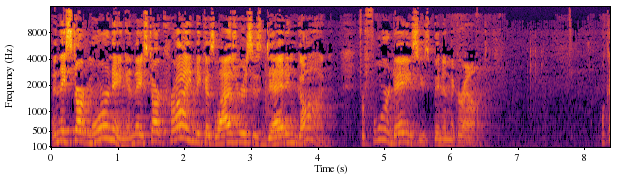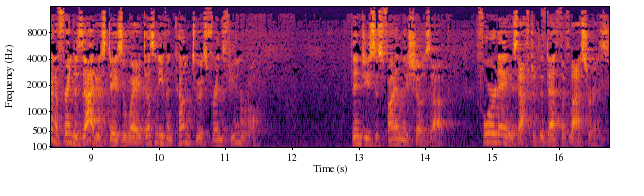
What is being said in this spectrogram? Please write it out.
and they start mourning and they start crying because Lazarus is dead and gone. For four days he's been in the ground. What kind of friend is that who stays away, doesn't even come to his friend's funeral? Then Jesus finally shows up, four days after the death of Lazarus.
